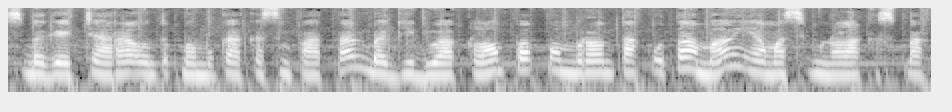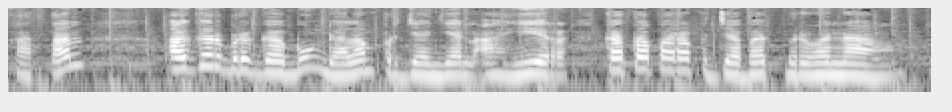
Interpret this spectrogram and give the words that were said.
sebagai cara untuk membuka kesempatan bagi dua kelompok pemberontak utama yang masih menolak kesepakatan agar bergabung dalam perjanjian akhir, kata para pejabat berwenang.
